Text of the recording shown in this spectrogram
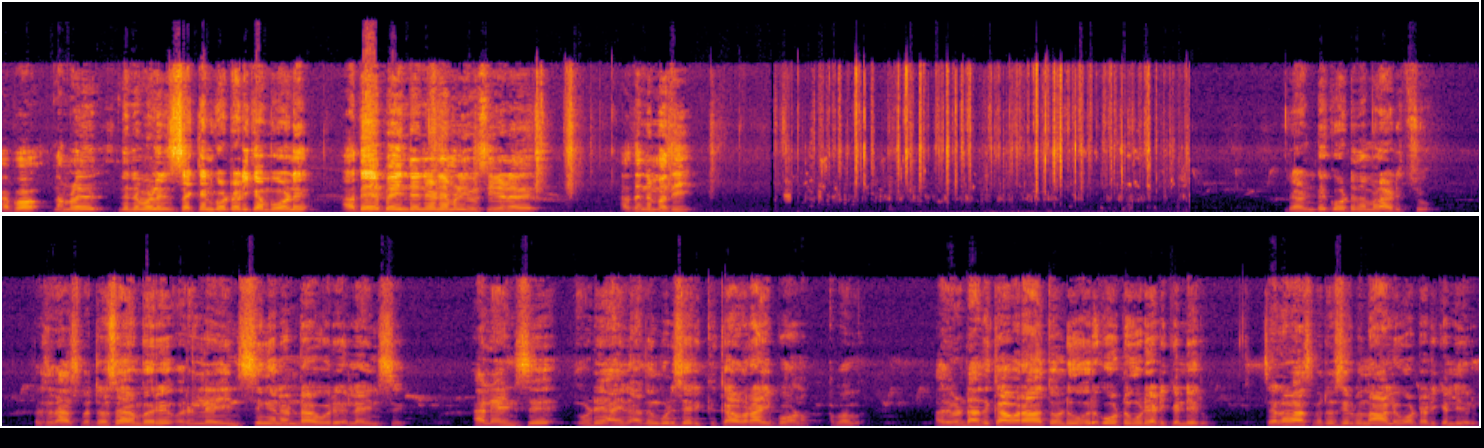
അപ്പോൾ നമ്മൾ ഇതിന്റെ മുകളിൽ സെക്കൻഡ് കോട്ട് അടിക്കാൻ പോവാണ്. അതേ പെയിന്റ് തന്നെയാണ് നമ്മൾ യൂസ് ചെയ്യണത്. അതന്നെ മതി. രണ്ട് കോട്ട് നമ്മൾ അടിച്ചു. പക്ഷേ ആസ്പെറ്റോസ് ആകുമ്പോൾ ഒരു ഒരു ലൈൻസ് ഇങ്ങനെ ഉണ്ടാവും ഒരു ലൈൻസ് ആ ലൈൻസ് കൂടി അതും കൂടി ശരിക്ക് കവറായി പോകണം അപ്പം അതുകൊണ്ട് അത് കവറാകാത്തതുകൊണ്ട് ഒരു കോട്ടും കൂടി അടിക്കേണ്ടി വരും. ചില ഹോസ്പിറ്റൽസ് ചിലപ്പോൾ നാല് കോട്ട് അടിക്കേണ്ടി വരും.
